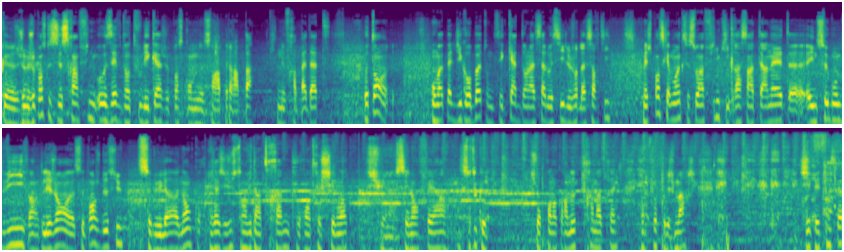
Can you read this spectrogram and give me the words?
Donc euh, je, pense que ce sera un film Osef dans tous les cas, je pense qu'on ne s'en rappellera pas, qu'il ne fera pas date. Autant On m'appelle Gigrobot, on était quatre dans la salle aussi le jour de la sortie. Mais je pense a moins que ce soit un film qui, grâce à Internet, euh, ait une seconde vie, que les gens euh, se penchent dessus. Celui-là, non quoi. Et là, j'ai juste envie d'un tram pour rentrer chez moi. Je suis, euh, c'est l'enfer. Surtout que je dois prendre encore un autre tram après. Après, faut que je marche. J'ai fait tout ça.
